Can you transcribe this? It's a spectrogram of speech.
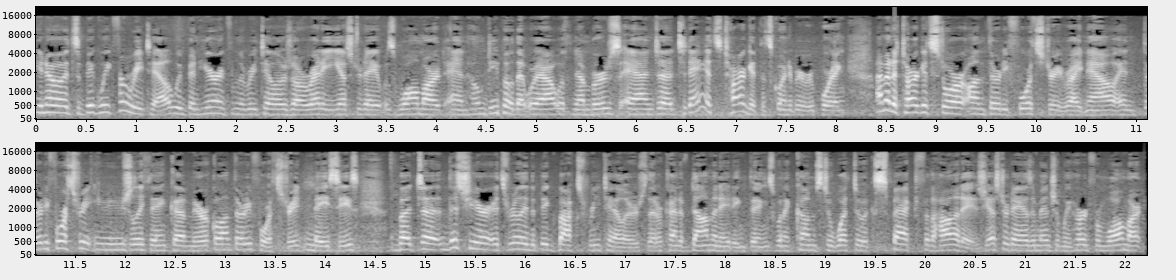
you know, it's a big week for retail. We've been hearing from the retailers already. Yesterday it was Walmart and Home Depot that were out with numbers, and uh, today it's Target that's going to be reporting. I'm at a Target store on 34th Street right now, and 34th Street, you usually think uh, Miracle on 34th Street and Macy's, but uh, this year it's really the big box retailers that are kind of dominating things when it comes to what to expect for the holidays. Yesterday, as I mentioned, we heard from Walmart,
